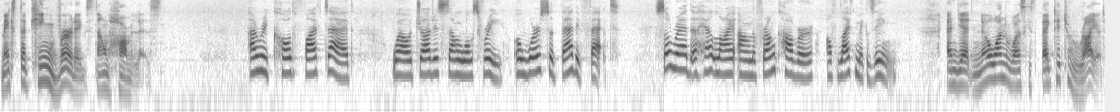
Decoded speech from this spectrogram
makes the King verdict sound harmless. I recalled five dead, while Judge's son walks free, or words to that effect. So read the headline on the front cover of Life magazine. And yet no one was expected to riot,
